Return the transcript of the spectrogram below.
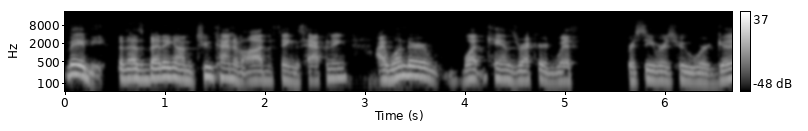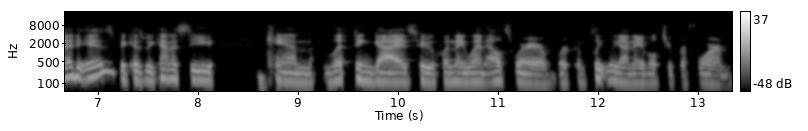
Maybe, but that's betting on two kind of odd things happening. I wonder what Cam's record with receivers who were good is because we kind of see Cam lifting guys who, when they went elsewhere, were completely unable to perform.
